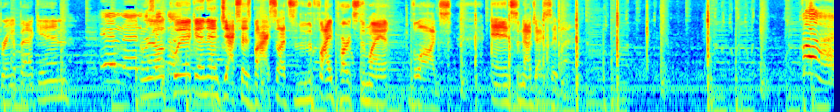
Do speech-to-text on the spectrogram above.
bring it back in and then real bye. quick, and then Jack says bye. So that's the five parts to my vlogs. And so now Jack say bye. Bye.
